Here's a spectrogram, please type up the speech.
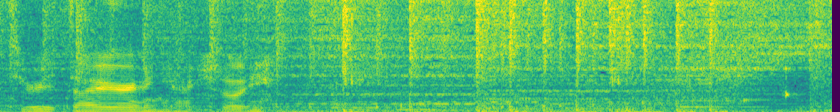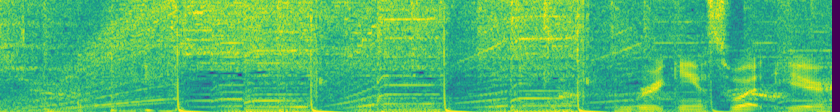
It's really tiring actually. I'm breaking a sweat here.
